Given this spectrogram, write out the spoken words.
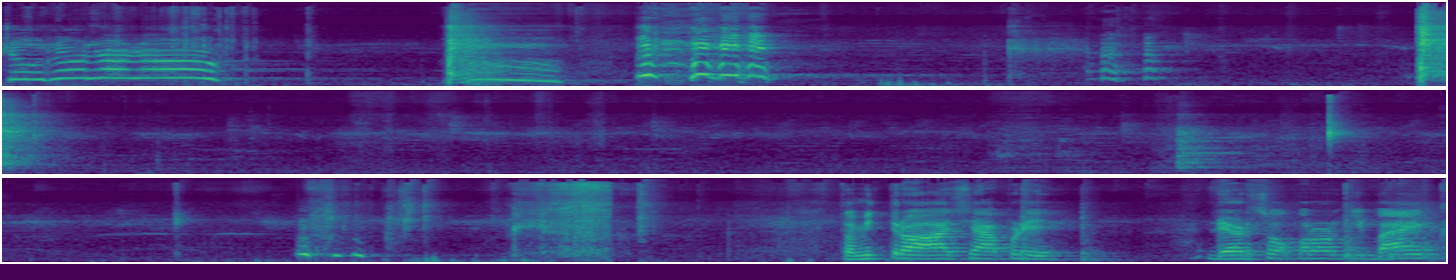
चलो लो लो तो मित्रों आज है अपनी डेढ़ सौ करोड़ की बाइक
